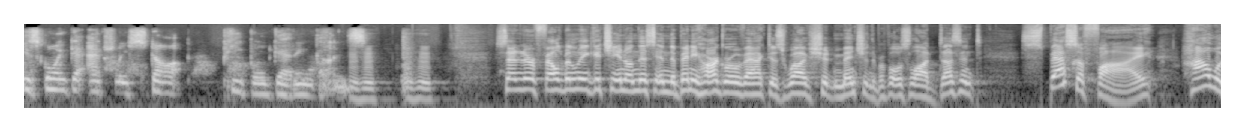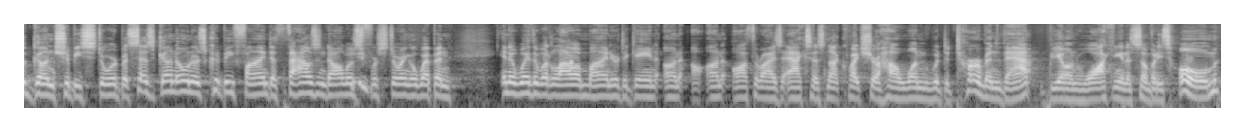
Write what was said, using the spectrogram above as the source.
is going to actually stop people getting guns. Mm-hmm, mm-hmm. Senator Feldman, let me get you in on this. In the Benny Hargrove Act as well, I should mention the proposed law doesn't specify how a gun should be stored, but says gun owners could be fined $1,000 for storing a weapon in a way that would allow a minor to gain un- unauthorized access. Not quite sure how one would determine that beyond walking into somebody's home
